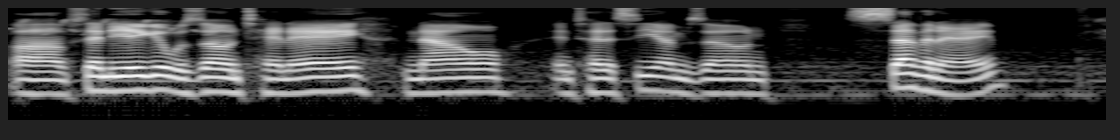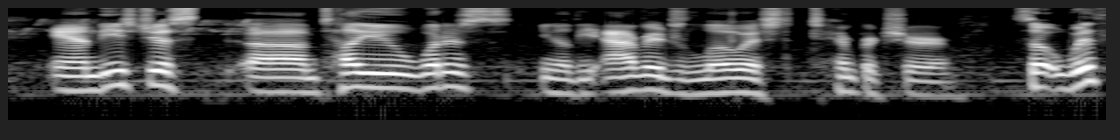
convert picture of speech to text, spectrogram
um, San Diego was zone 10A, now in Tennessee I'm zone 7A. And these just um, tell you what is you know the average lowest temperature. So with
